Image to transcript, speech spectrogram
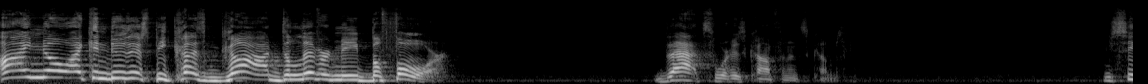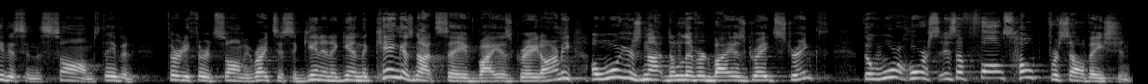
I know I can do this because God delivered me before. That's where his confidence comes from. You see this in the Psalms. David, 33rd Psalm, he writes this again and again The king is not saved by his great army, a warrior's not delivered by his great strength. The war horse is a false hope for salvation,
